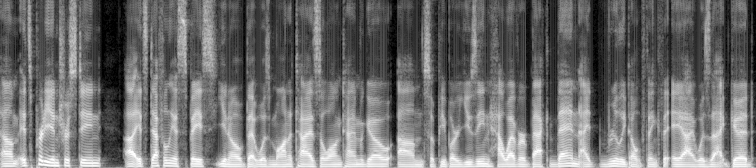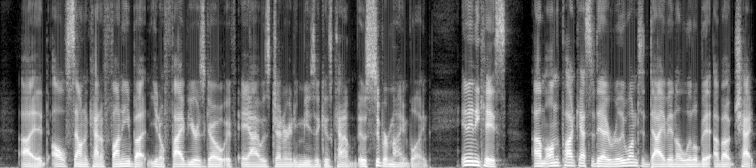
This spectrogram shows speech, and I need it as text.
um, it's pretty interesting. Uh, it's definitely a space, you know, that was monetized a long time ago. Um, so people are using. However, back then, I really don't think the AI was that good. Uh, it all sounded kind of funny, but you know, five years ago, if AI was generating music, is kind of it was super mind blowing. In any case, um, on the podcast today, I really wanted to dive in a little bit about chat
